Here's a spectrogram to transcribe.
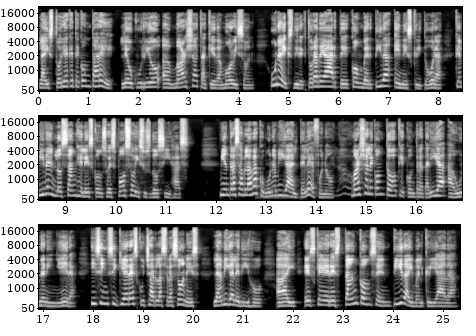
La historia que te contaré le ocurrió a Marsha Takeda Morrison, una exdirectora de arte convertida en escritora que vive en Los Ángeles con su esposo y sus dos hijas. Mientras hablaba con una amiga al teléfono, Marsha le contó que contrataría a una niñera y sin siquiera escuchar las razones, la amiga le dijo, ay, es que eres tan consentida y malcriada.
